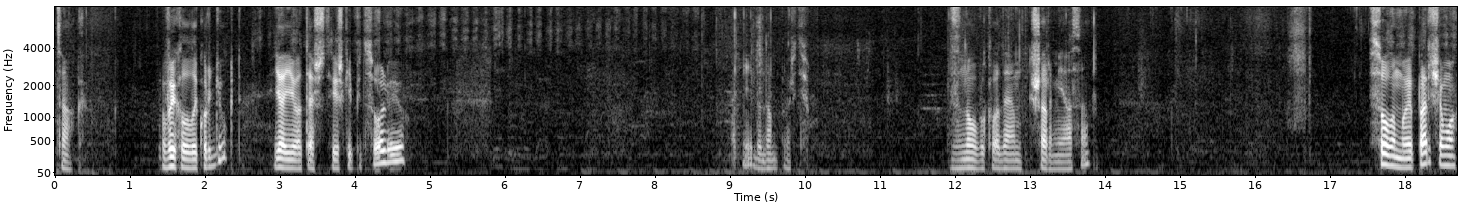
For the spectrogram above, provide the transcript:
Так. Виклали курдюк. Я його теж трішки підсолюю. І додам перцю. Знову викладаємо шар м'яса. Солимо і перчимо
